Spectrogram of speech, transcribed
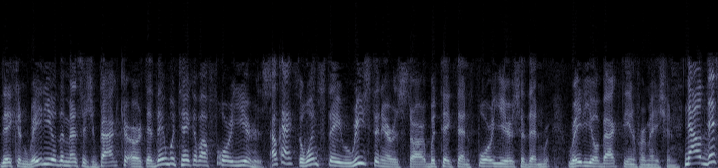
they can radio the message back to Earth, and then would take about four years. Okay. So once they reach the nearest star, it would take then four years to then radio back the information. Now, this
